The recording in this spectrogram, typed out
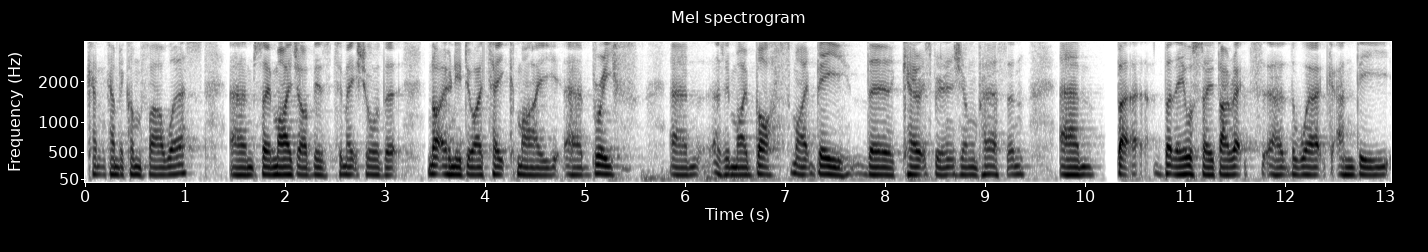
can, can become far worse. Um, so my job is to make sure that not only do I take my uh, brief um, as in my boss might be the care experience young person, um, but but they also direct uh, the work and the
